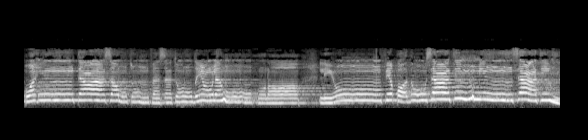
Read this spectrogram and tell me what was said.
وإن تعاسرتم فسترضع له أخرى. لينفق ذو سعة من سعته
